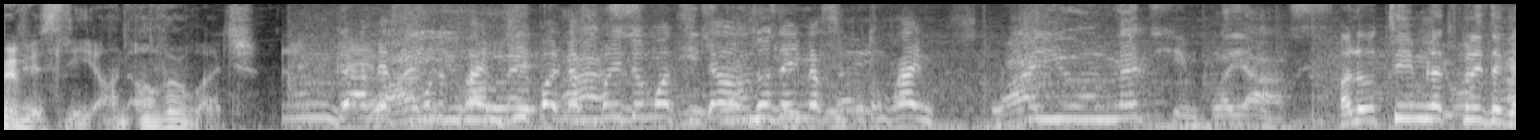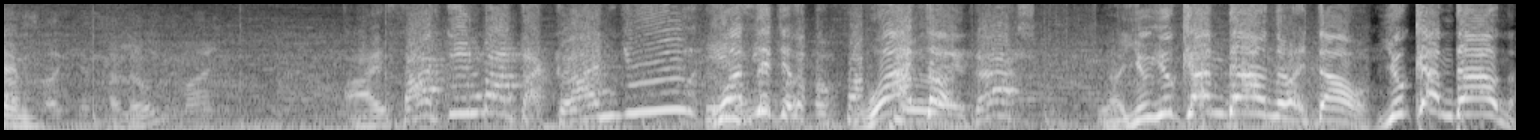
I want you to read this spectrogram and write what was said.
Previously on Overwatch. Lunga, merci pour le prime, let merci pour les deux mois de use soutien, one Zodey, to merci pour ton prime. Why you won't let him play us? Hello team, let's play the game. Hello? I fucking Bataclan you! What If did you- don't fucking what the- let No, you, you calm down right now, you calm down.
